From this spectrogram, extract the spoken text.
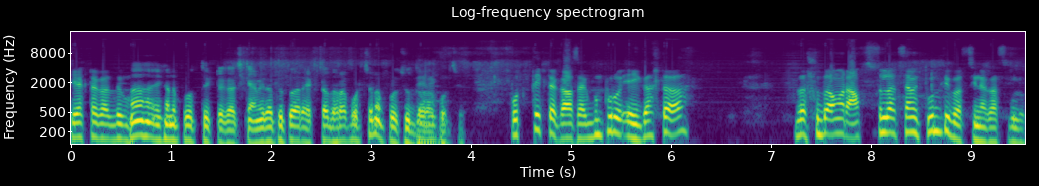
এই একটা গাছ দেখুন। হ্যাঁ হ্যাঁ এখানে প্রত্যেকটা গাছ। ক্যামেরাতে তো আর একটা ধরা পড়ছে না প্রচুর ধরা পড়ছে। প্রত্যেকটা গাছ একদম পুরো এই গাছটা শুধু আমার আফসোস লাগছে আমি তুলতে পারছি না গাছগুলো।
